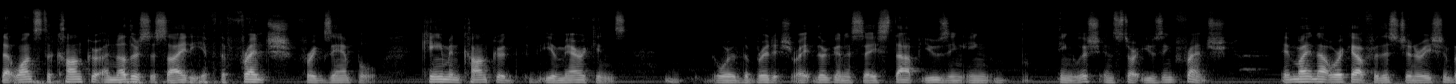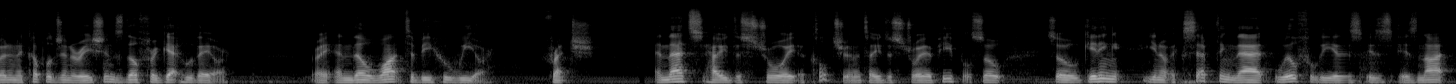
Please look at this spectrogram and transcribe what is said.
that wants to conquer another society, if the French, for example, came and conquered the Americans or the British, right? They're going to say, stop using Eng- English and start using French. It might not work out for this generation, but in a couple generations, they'll forget who they are, right? And they'll want to be who we are, French. And that's how you destroy a culture, and that's how you destroy a people. So, so getting, you know, accepting that willfully is is is not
